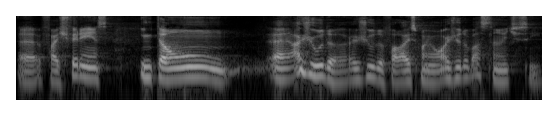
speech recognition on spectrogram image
é, faz diferença. Então, é, ajuda, ajuda. Falar espanhol ajuda bastante, sim.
